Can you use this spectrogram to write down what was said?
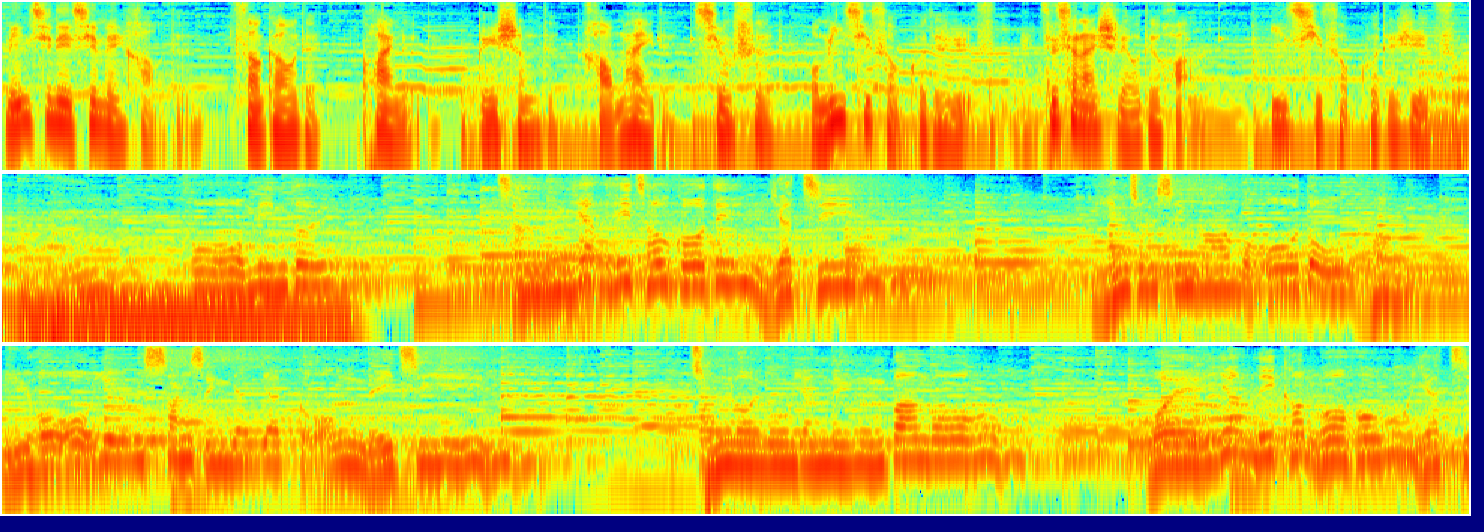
铭记那些美好的、糟糕的、快乐的、悲伤的、豪迈的、羞涩的，我们一起走过的日子。接下来是刘德华，一起走过的日子。如何面对曾一起走过的日子？现在剩下我独行，如何让心声一一讲你知？从来无人明白我，唯一你给我好日子。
